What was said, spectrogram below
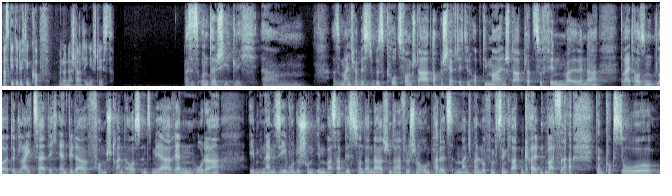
Was geht dir durch den Kopf, wenn du an der Startlinie stehst? Das ist unterschiedlich. Ähm, also manchmal bist du bis kurz vorm Start noch beschäftigt, den optimalen Startplatz zu finden, weil wenn da 3000 Leute gleichzeitig entweder vom Strand aus ins Meer rennen oder eben in einem See, wo du schon im Wasser bist und dann da schon so eine Viertelstunde rumpaddelst, manchmal nur 15 Grad in kaltem Wasser, dann guckst du,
